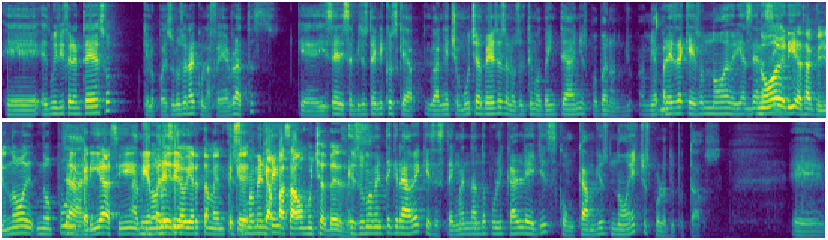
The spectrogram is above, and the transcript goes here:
Eh, es muy diferente eso, que lo puede solucionar con la fe de ratas, que dice servicios técnicos que lo han hecho muchas veces en los últimos 20 años. Pues bueno, a mí me parece que eso no debería ser no así. No debería, exacto. Yo no, no publicaría así, a mí me no parece abiertamente que, que, ha pasado muchas veces. Es sumamente grave que se estén mandando a publicar leyes con cambios no hechos por los diputados. Eh,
